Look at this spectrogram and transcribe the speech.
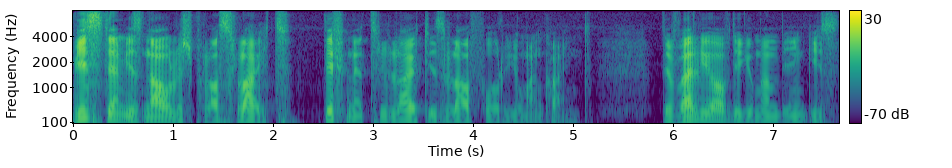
Wisdom is knowledge plus light. Definitely, light is love for humankind. The value of the human being is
